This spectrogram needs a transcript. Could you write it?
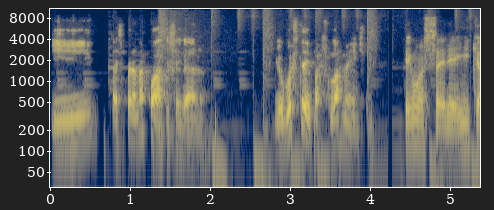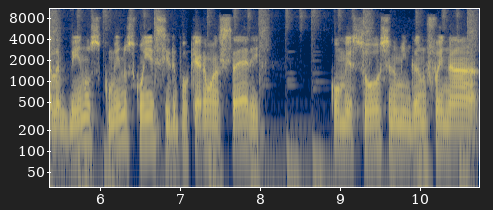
E tá esperando a quarta chegar, né? Eu gostei, particularmente. Tem uma série aí que ela é menos, menos conhecida, porque era uma série. Começou, se não me engano, foi na,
